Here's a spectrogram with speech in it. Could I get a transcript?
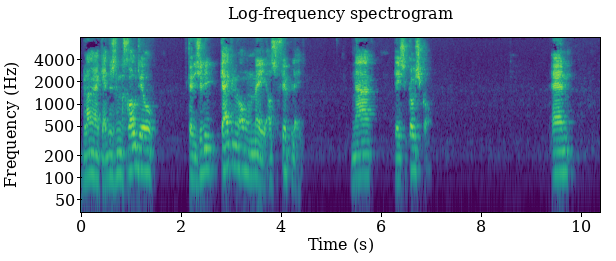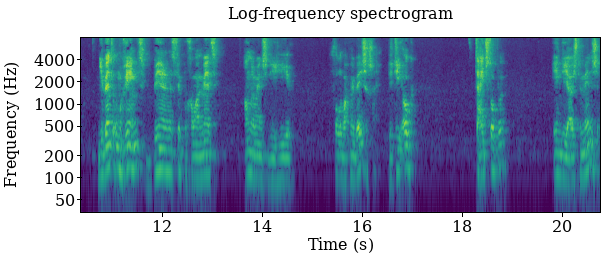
Belangrijk, hè? Dus een groot deel. Kijk, dus jullie kijken nu allemaal mee als VIP-leden naar deze coachcall. En je bent omringd binnen het VIP-programma met andere mensen die hier volle bak mee bezig zijn. Dus die ook tijd stoppen in de juiste mensen.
